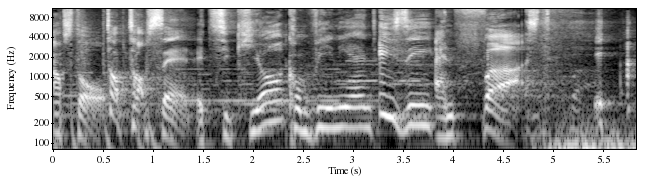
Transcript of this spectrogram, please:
App Store. Tap Tap Send. It's secure, convenient, easy, and fast.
